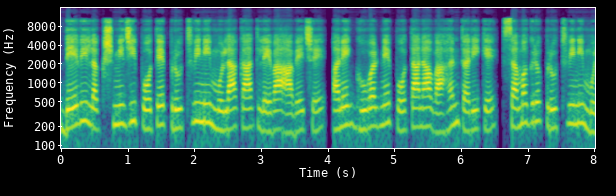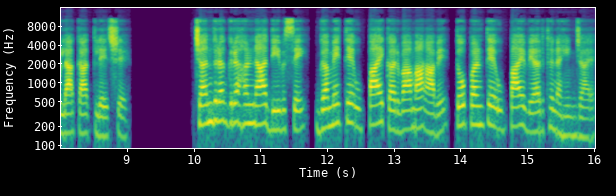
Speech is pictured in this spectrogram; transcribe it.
દેવી લક્ષ્મીજી પોતે પૃથ્વીની મુલાકાત લેવા આવે છે અને ઘુવડને પોતાના વાહન તરીકે સમગ્ર પૃથ્વીની મુલાકાત લે છે. ચંદ્રગ્રહણના દિવસે ગમે તે ઉપાય કરવામાં આવે તો પણ તે ઉપાય વ્યર્થ નહીં જાય.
